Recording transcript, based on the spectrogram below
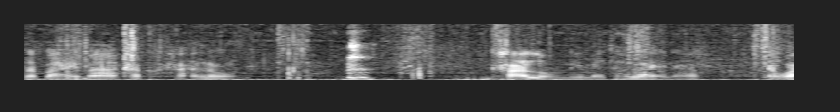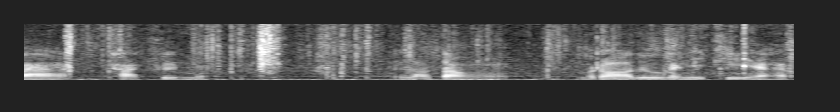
สบายมากครับขาลง ขาลงนี่ไม่เท่าไหร่นะครับ แต่ว่าขาขึ้นเนี่ย เราต้องรอดูกันอีกทีนะครับ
